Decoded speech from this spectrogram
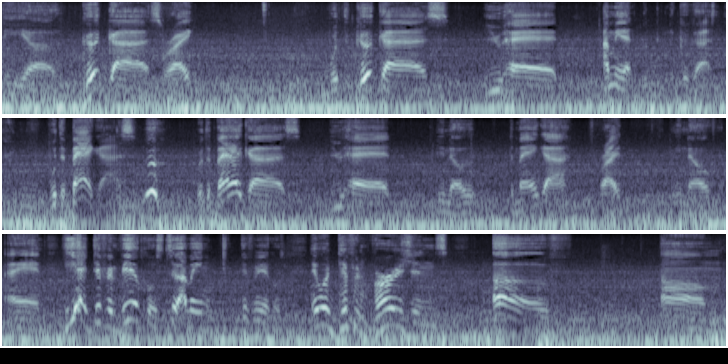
the uh, good guys, right? With the good guys, you had I mean the good guys. With the bad guys, with the bad guys, you had you know the main guy, right? You know, and he had different vehicles too. I mean, different vehicles. There were different versions of um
